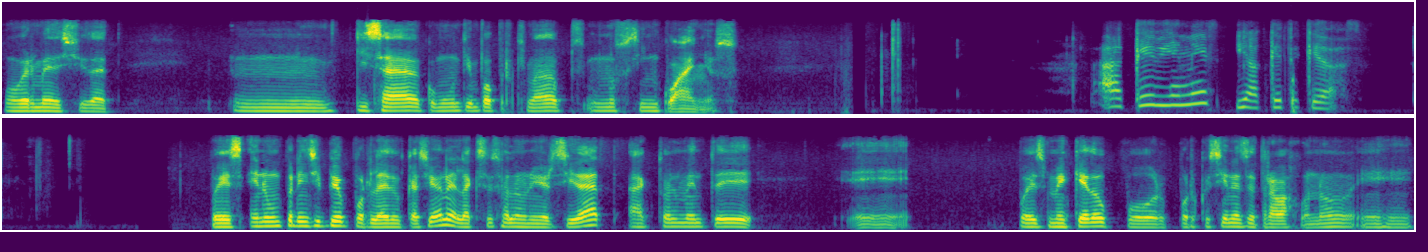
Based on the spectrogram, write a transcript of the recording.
moverme de ciudad. Mm, quizá como un tiempo aproximado, pues, unos cinco años. ¿A qué vienes y a qué te quedas? Pues en un principio por la educación, el acceso a la universidad. Actualmente eh, pues me quedo por, por cuestiones de trabajo, ¿no? Eh,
